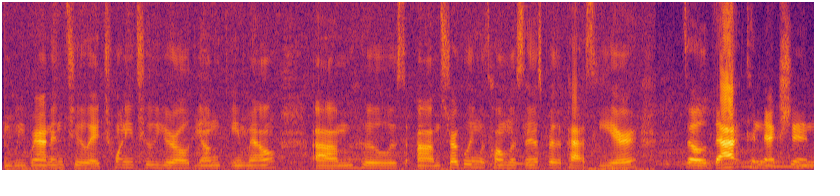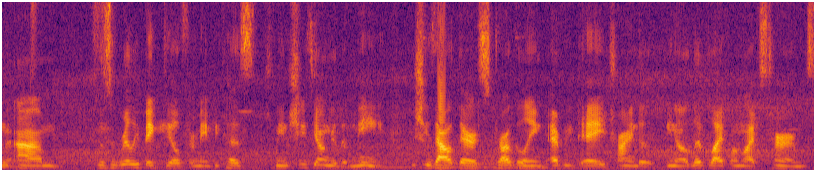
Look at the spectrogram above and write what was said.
We ran into a 22-year-old young female um, who was um, struggling with homelessness for the past year. So that connection um, was a really big deal for me because I mean she's younger than me. She's out there struggling every day, trying to you know live life on life's terms.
